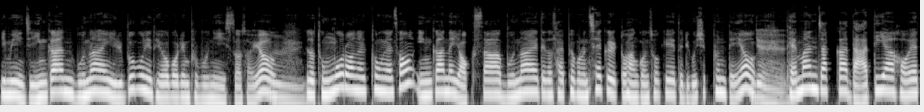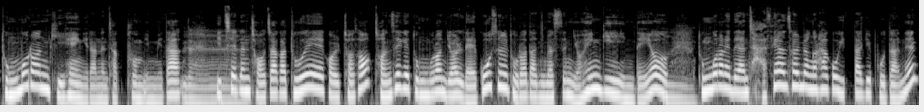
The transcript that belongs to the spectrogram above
이미 이제 인간 문화의 일부분이 되어버린 부분이 있어서요. 음. 그래서 동물원을 통해서 인간의 역사, 문화에 대해서 살펴보는 책을 또 한 권 소개해드리고 싶은데요. 예. 대만 작가 나디아 허의 동물원 기행이라는 작품입니다. 네. 이 책은 저자가 두 해에 걸쳐서 전 세계 동물원 14곳을 돌아다니며 쓴 여행기인데요. 음. 동물원에 대한 자 자세한 설명을 하고 있다기보다는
